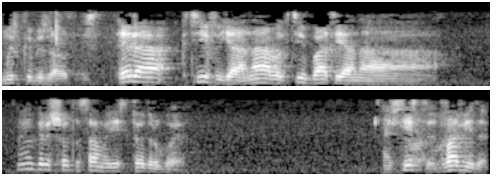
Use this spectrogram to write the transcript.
Мышка бежала. Эля ктив яна, ктив бат яна. Ну, говорит, что это самое, есть то и другое. Значит, есть два вида.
